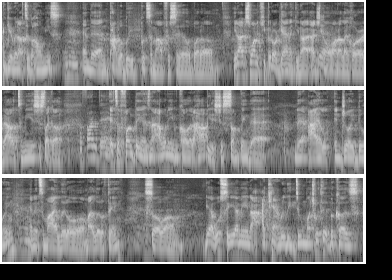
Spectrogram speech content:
and give it out to the homies, Mm-hmm. and then probably put some out for sale. But um, you know, I just want to keep it organic. You know, I, I just Yeah. don't want to like whore it out. To me, it's just like a, a fun thing. it's a fun thing. It's not. I wouldn't even call it a hobby. It's just something that that I enjoy doing, Mm-hmm. and it's my little my little thing. So um, yeah, we'll see. I mean, I, I can't really do much with it because.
